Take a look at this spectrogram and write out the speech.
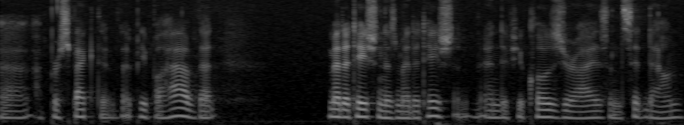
uh, a perspective that people have that meditation is meditation, and if you close your eyes and sit down,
